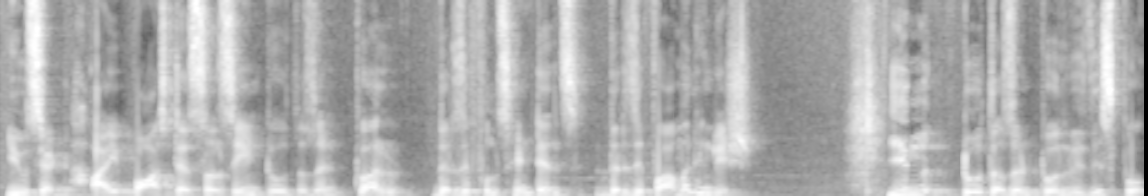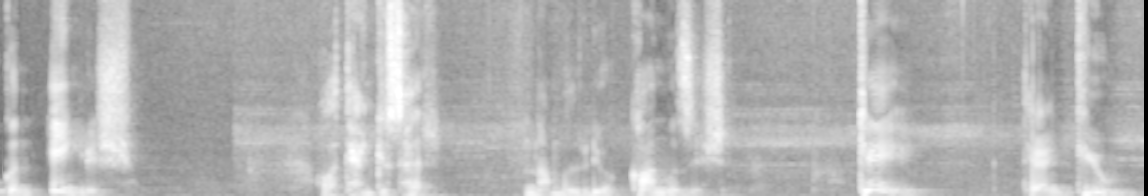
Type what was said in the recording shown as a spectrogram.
You said, I passed SSLC in 2012. There is a full sentence. There is a formal English. In 2012 is spoken English. Oh, thank you, sir. Normal video conversation. Okay. Thank you.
